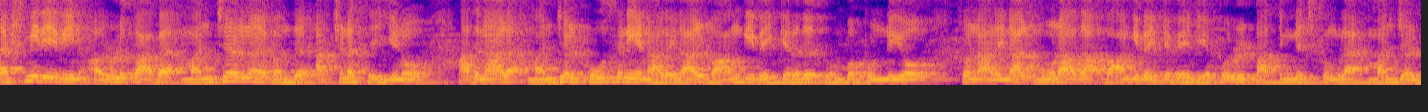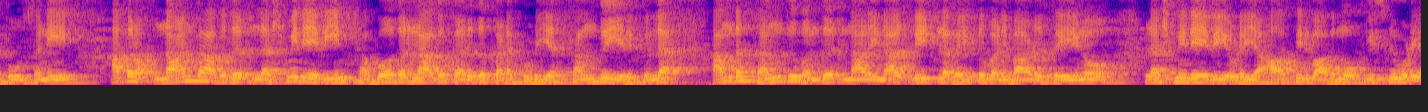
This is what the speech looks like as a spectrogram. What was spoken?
லக்ஷ்மி தேவியின் அருளுக்காக மஞ்சளை வந்து அர்ச்சனை செய்யணும். அதனால் மஞ்சள் பூசணியை நாளை நாள் வாங்கி வைக்கிறது ரொம்ப புண்ணியம். ஸோ நாளை நாள் மூணாவதாக வாங்கி வைக்க வேண்டிய பொருள் பார்த்திங்கன்னு வச்சுக்கோங்களேன். மஞ்சள் பூசணி. அப்புறம் நான்காவது லக்ஷ்மி தேவியின் சகோதரனாக கருதப்படக்கூடிய சங்கு இருக்குல்ல அந்த சங்கு வந்து நாளை நாள் வீட்டில் வைத்து வழிபாடு செய்யணும். லக்ஷ்மி தேவியுடைய ஆசீர்வாதமும் விஷ்ணுவுடைய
